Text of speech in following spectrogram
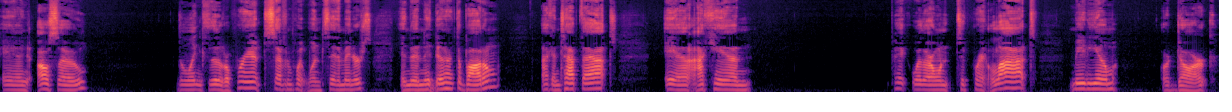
And also, the length that it'll print, 7.1 centimeters. And then down at the bottom, I can tap that. And I can pick whether I want to print light, medium, or dark.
